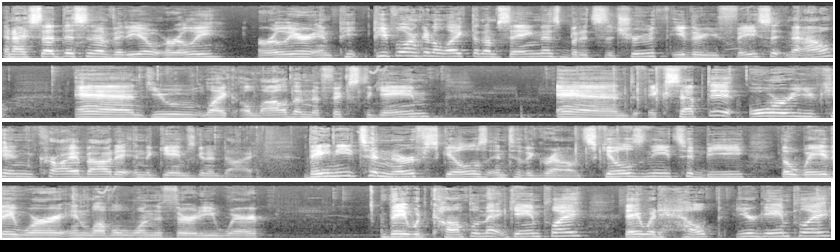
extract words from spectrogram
and I said this in a video early, earlier, and pe- people aren't gonna like that I'm saying this, but it's the truth. Either you face it now, and you like allow them to fix the game, and accept it, or you can cry about it and the game's gonna die. They need to nerf skills into the ground. Skills need to be the way they were in level 1 to 30, where they would complement gameplay, they would help your gameplay,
